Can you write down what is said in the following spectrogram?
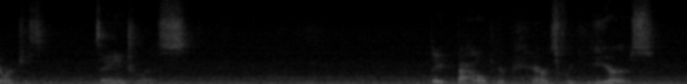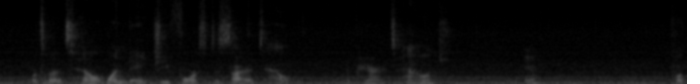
They were just dangerous. They battled your parents for years. Wasn't until one day G-Force decided to help your parents out and put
